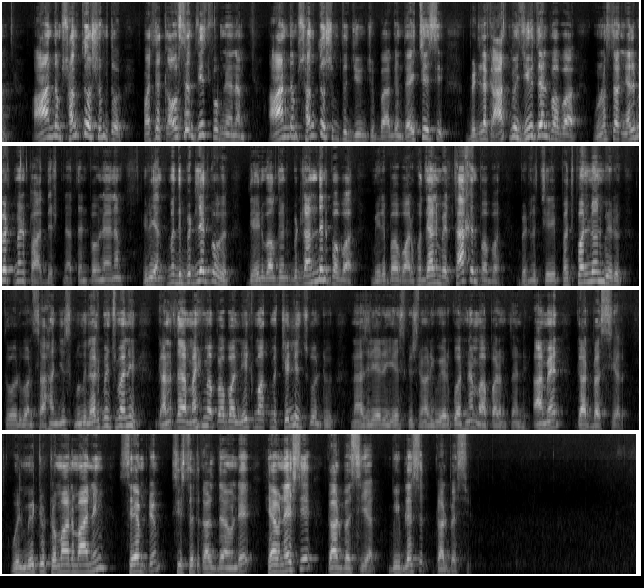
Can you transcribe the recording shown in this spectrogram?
ఆనందం సంతోషంతో ప్రతి ఒక్క అవసరం తీర్చిపోయినా ఆనందం సంతోషంతో జీవించే భాగ్యం దయచేసి బిడ్డలకు ఆత్మీయ జీవితాన్ని బాబా ఉన్నతాలు నిలబెట్టమని ప్రార్థిస్తున్నా. అతని పవనైనా ఇది ఎంతమంది బిడ్డలేదు బాబా దేని వాగ్దాన్ని బిడ్డలు అందరినీ బాబా మీరు బాబా వాళ్ళ హృదయాన్ని మీరు తాకండి బాబా బిడ్డలు చే ప్రతి పనిలోని మీరు తోడుకొని సహాయం చేసి ముందు నడిపించమని ఘనత మహిమ ప్రభా నీకు మాత్రమే చెల్లించుకుంటూ నాజరేని ఏసుకృష్ణ వాడికి వేడుకుంటున్నాం. మా పరం తండ్రి. ఆమెన్. గాడ్ బ్లెస్ చేయాలి will meet you tomorrow morning same time six thirty కలుద్దామండి have nice day God bless you be bless God bless you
